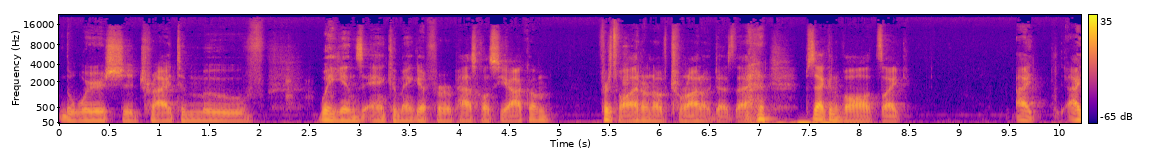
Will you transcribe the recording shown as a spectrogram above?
the Warriors should try to move Wiggins and Kuminga for Pascal Siakam. First of all, I don't know if Toronto does that. Second of all, it's like I I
